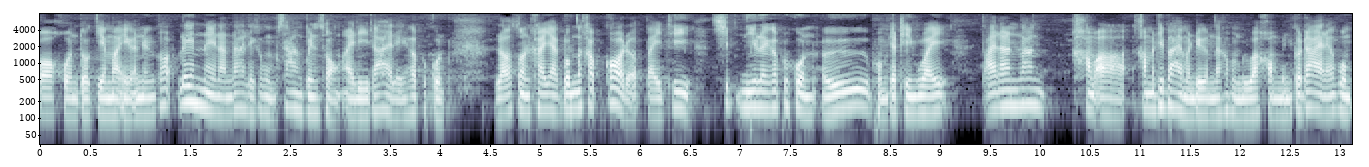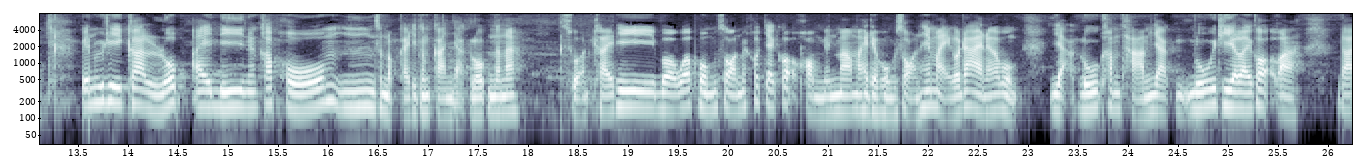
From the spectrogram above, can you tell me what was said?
ก็โคนตัวเกมมาอีกอันหนึงก็เล่นในนั้นได้เลยครับผมสร้างเป็น 2 ID ได้เลยครับทุกคน แล้วส่วนใครอยากลบนะครับ ก็เดี๋ยวไปที่คลิปนี้เลยครับทุกคน เออผมจะทิ้งไว้ใต้ด้านล่าง คำอ่าคำอธิบายเหมือนเดิมนะครับผมหรือว่าคอมเมนต์ก็ได้นะครับผม เป็นวิธีการลบ ID นะครับผมอืมสำหรับใครที่ต้องการอยากลบนะนะ ส่วนใครที่บอกว่าผมสอนไม่เข้าใจก็คอมเมนต์มาใหม่เดี๋ยวผมสอนให้ใหม่ก็ได้นะครับผม อยากรู้คำถามอยากรู้วิธีอะไรก็อะได้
